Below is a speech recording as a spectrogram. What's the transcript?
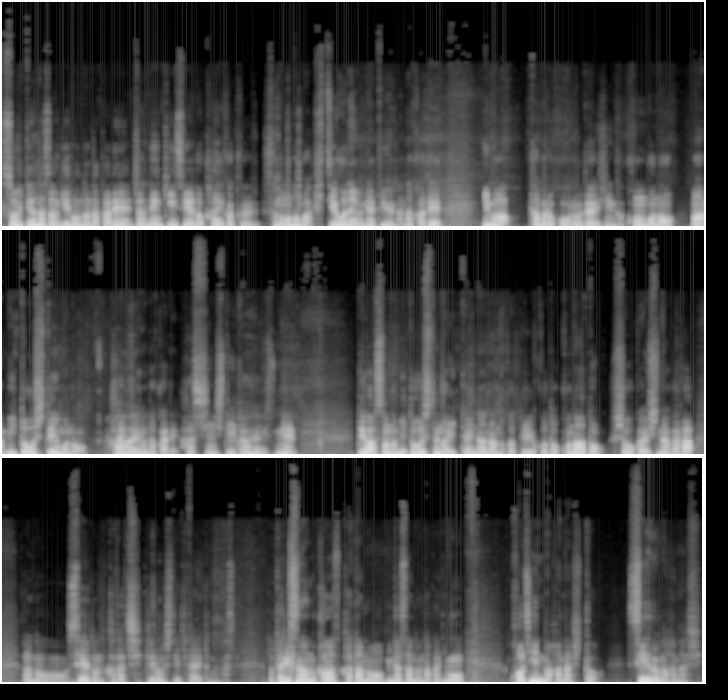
そういったようなその議論の中で、じゃあ年金制度改革そのものが必要だよねというような中で、今、田村厚労大臣が今後の、まあ、見通しというものを会見の中で発信していたわけですね。では、その見通しというのは一体何なのかということを、この後紹介しながら、あの制度の形、議論していきたいと思います。また、リスナーの方の皆さんの中にも、個人の話と制度の話、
